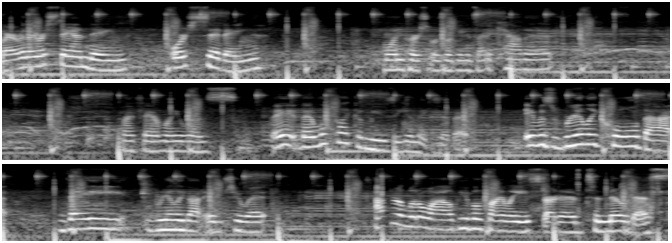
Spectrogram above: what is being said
Wherever they were standing or sitting, one person was looking inside a cabinet. My family was, they, they looked like a museum exhibit. It was really cool that they really got into it. After a little while, people finally started to notice.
